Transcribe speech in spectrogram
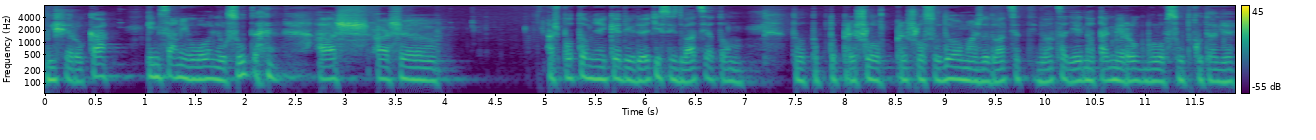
vyše roka, kým sa mi uvoľnil súd, až, až, e, až potom niekedy v 2020 to, to, to prešlo, prešlo súdom až do 2021, takmer rok bolo v súdku, takže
